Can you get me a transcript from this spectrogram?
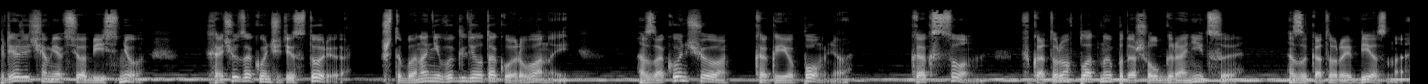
Прежде чем я все объясню, хочу закончить историю, чтобы она не выглядела такой рваной. Закончу, как ее помню, как сон, в котором вплотную подошел к границе, за которой бездна.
